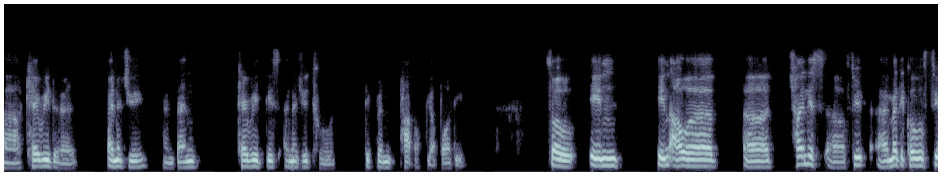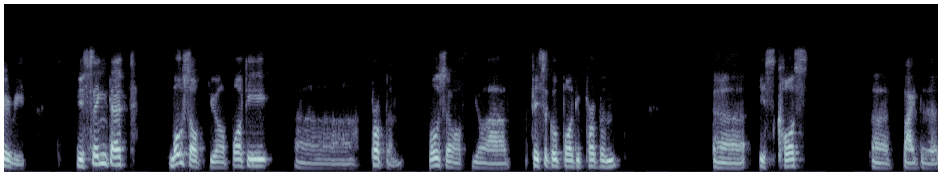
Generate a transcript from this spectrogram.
uh, carry the energy and then carry this energy to different part of your body. So in in our Chinese uh, uh, medical theory, we think that most of your body uh, problem, most of your physical body problem uh, is caused uh, by the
